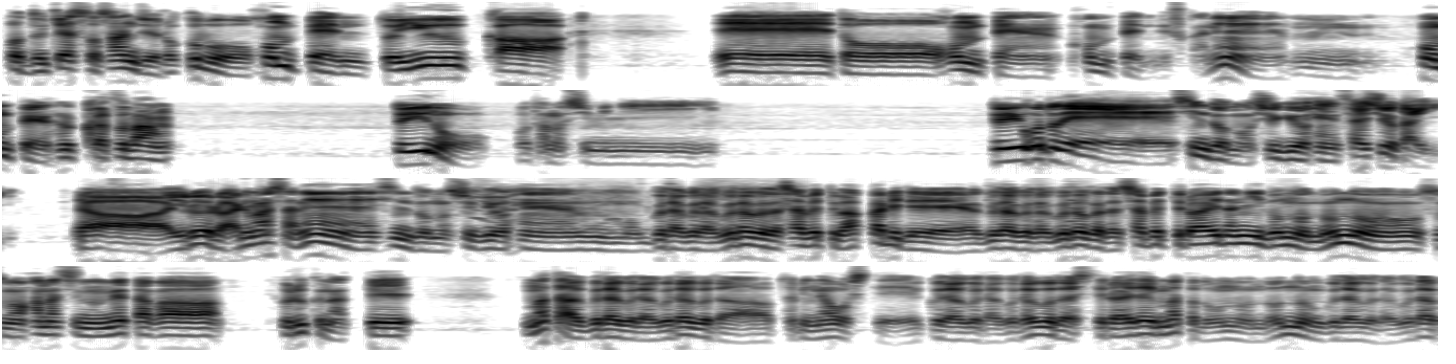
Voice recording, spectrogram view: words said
ポッドキャスト36号本編というか、えーと、本編、本編ですかね。うん。本編復活版というのをお楽しみに。ということで、新藤の修行編最終回。いやー、いろいろありましたね。新藤の修行編、もうぐだぐだぐだぐだ喋ってばっかりで、ぐだぐだぐだぐだ喋ってる間に、どんどんどんどんその話のネタが古くなって、またぐだぐだぐだぐだ取り直して、ぐだぐだぐだぐだしてる間にまたどんどんどんどんぐだぐだぐだ、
